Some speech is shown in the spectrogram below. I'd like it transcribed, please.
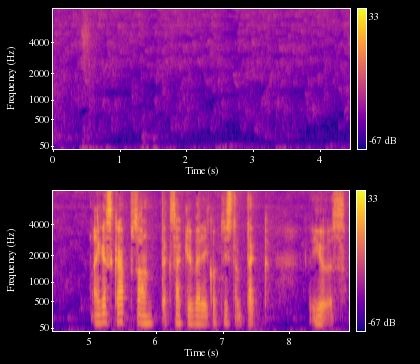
I guess caps aren't exactly very consistent tech to use.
